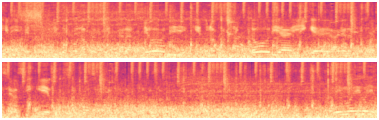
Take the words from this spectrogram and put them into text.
que el público conozca su instalación y que conozca su historia y que hagan este paseo así que pues, Lo mismo digo yo.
